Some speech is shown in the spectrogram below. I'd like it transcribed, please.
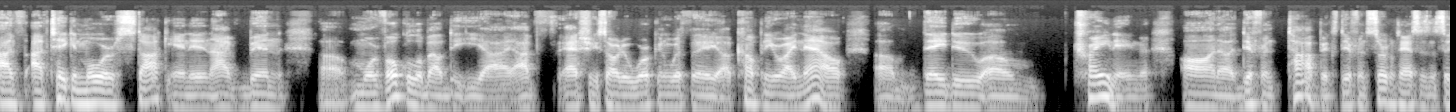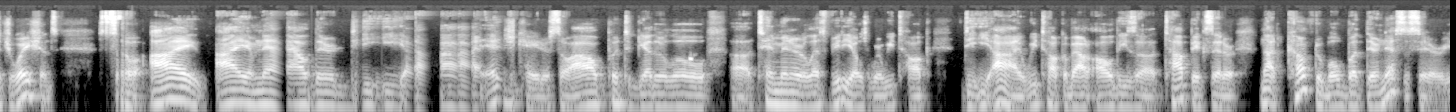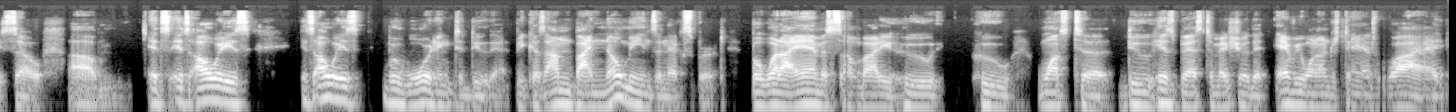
I've I've taken more stock in it, and I've been uh, more vocal about DEI. I've actually started working with a, a company right now. Um, they do um, training on uh, different topics, different circumstances and situations. So I I am now their DEI educator. So I'll put together a little uh, 10 minute or less videos where we talk DEI. We talk about all these uh, topics that are not comfortable, but they're necessary. So um, it's it's always it's always rewarding to do that because I'm by no means an expert, but what I am is somebody who who wants to do his best to make sure that everyone understands why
